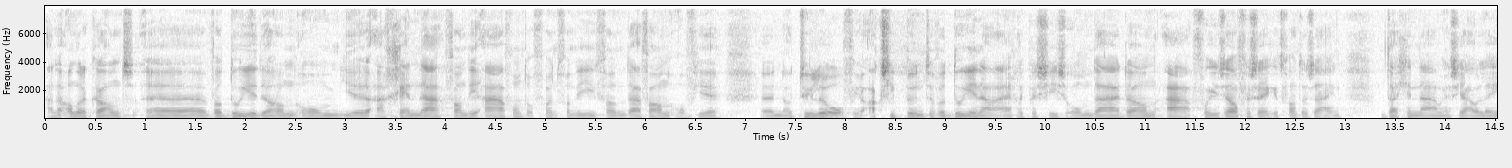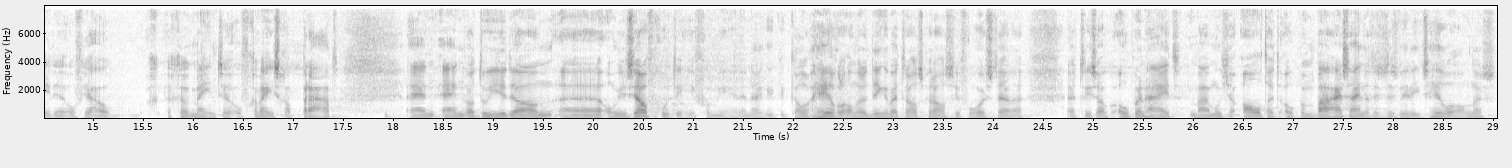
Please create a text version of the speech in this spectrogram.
Aan de andere kant, uh, wat doe je dan om je agenda van die avond of van, van, die, van daarvan, of je uh, notulen of je actiepunten, wat doe je nou eigenlijk precies om daar dan A, voor jezelf verzekerd van te zijn dat je namens jouw leden of jouw gemeente of gemeenschap praat. En, en wat doe je dan uh, om jezelf goed te informeren? En ik, ik, kan nog heel veel andere dingen bij transparantie voorstellen. Het is ook openheid, maar moet je altijd openbaar zijn. Dat is dus weer iets heel anders.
